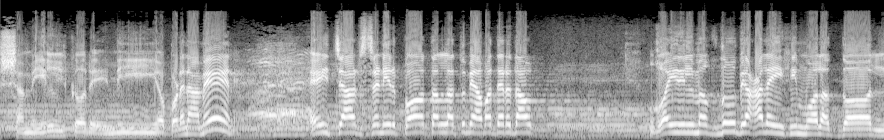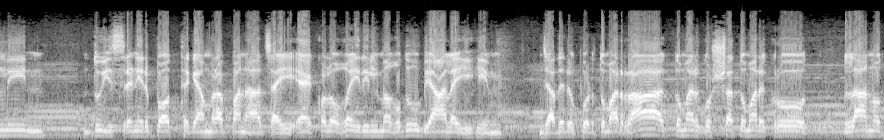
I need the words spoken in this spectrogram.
শামিল করে নিও। পড়েন, আমেন। এই চার শ্রেণির পথ আল্লাহ তুমি আমাদের দাও। গায়রিল মাগদুবি আলাইহিম ওয়ালাদ-দাল্লিন। দুই শ্রেণির পথ থেকে আমরা পানা চাই। এক হলো গায়রিল মাগদুবি আলাইহিম, যাদের উপর তোমার রাগ, তোমার গোসা, তোমার ক্রোধ, লানত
